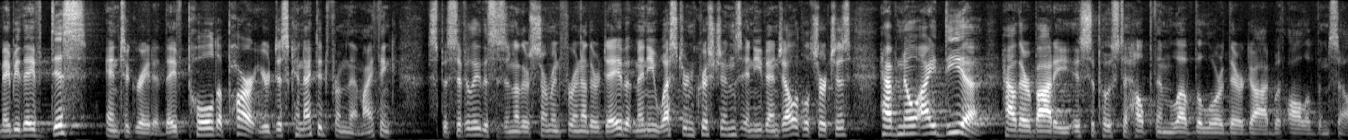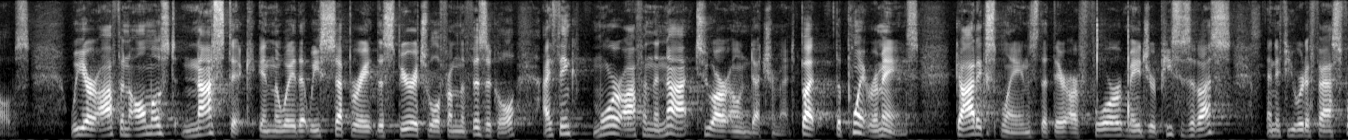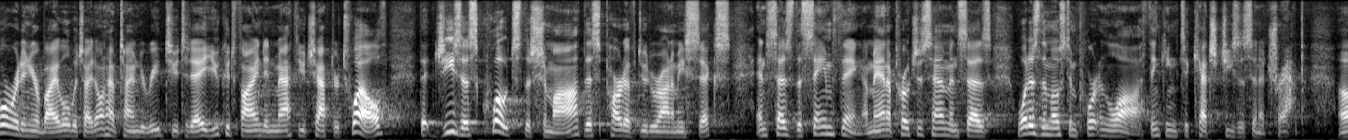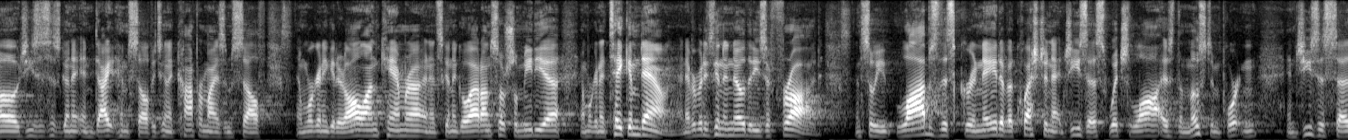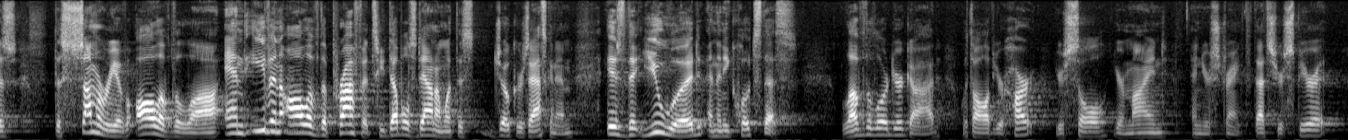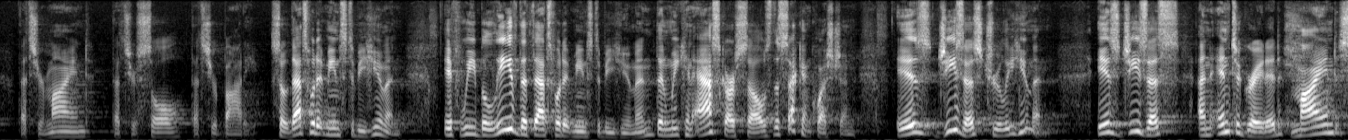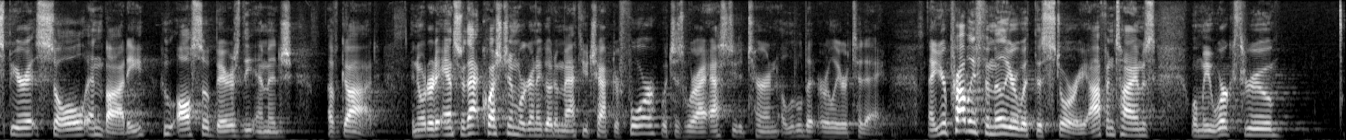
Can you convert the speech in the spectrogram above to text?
Maybe they've disintegrated, they've pulled apart, you're disconnected from them. I think specifically, this is another sermon for another day, but many Western Christians in evangelical churches have no idea how their body is supposed to help them love the Lord their God with all of themselves. We are often almost Gnostic in the way that we separate the spiritual from the physical, I think more often than not to our own detriment. But the point remains God explains that there are four major pieces of us. And if you were to fast forward in your Bible, which I don't have time to read to you today, you could find in Matthew chapter 12 that Jesus quotes the Shema, this part of Deuteronomy 6, and says the same thing. A man approaches him and says, What is the most important law? Thinking to catch Jesus in a trap. Oh, Jesus is going to indict himself. He's going to compromise himself, and we're going to get it all on camera, and it's going to go out on social media, and we're going to take him down, and everybody's going to know that he's a fraud. And so he lobs this grenade of a question at Jesus which law is the most important? And Jesus says, the summary of all of the law and even all of the prophets, he doubles down on what this joker's asking him, is that you would, and then he quotes this love the Lord your God with all of your heart, your soul, your mind, and your strength. That's your spirit, that's your mind, that's your soul, that's your body. So that's what it means to be human. If we believe that that's what it means to be human, then we can ask ourselves the second question Is Jesus truly human? Is Jesus an integrated mind, spirit, soul, and body who also bears the image of God? In order to answer that question, we're going to go to Matthew chapter 4, which is where I asked you to turn a little bit earlier today. Now, you're probably familiar with this story. Oftentimes, when we work through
